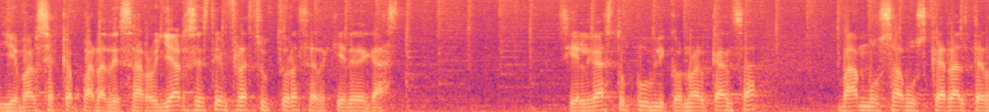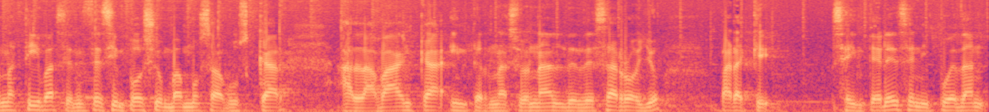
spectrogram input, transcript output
llevarse acá, para desarrollarse esta infraestructura se requiere de gasto. Si el gasto público no alcanza, vamos a buscar alternativas. En este simposio vamos a buscar a la banca internacional de desarrollo para que se interesen y puedan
